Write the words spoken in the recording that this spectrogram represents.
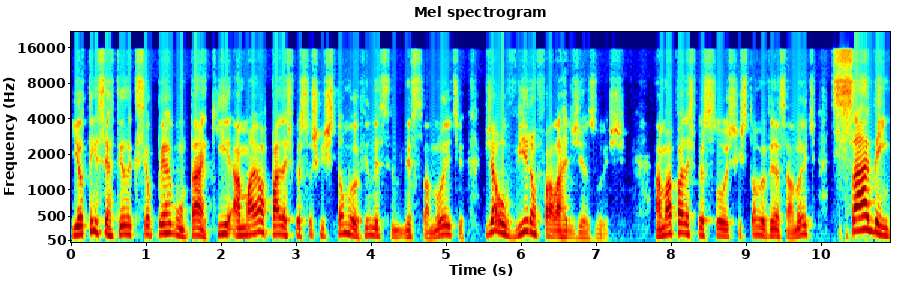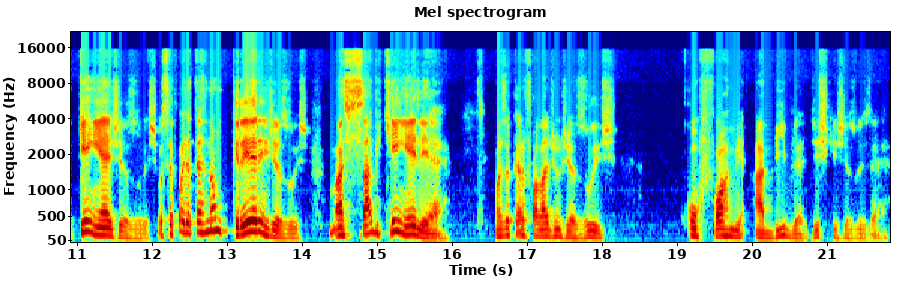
E eu tenho certeza que se eu perguntar aqui, a maior parte das pessoas que estão me ouvindo nesse, nessa noite já ouviram falar de Jesus. A maior parte das pessoas que estão me ouvindo essa noite sabem quem é Jesus. Você pode até não crer em Jesus, mas sabe quem ele é. Mas eu quero falar de um Jesus conforme a Bíblia diz que Jesus é.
